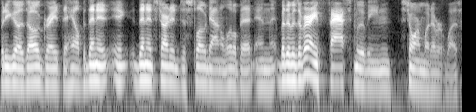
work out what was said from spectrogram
but he goes, "Oh, great, the hail!" But then it, it then it started to slow down a little bit, and but it was a very fast moving storm, whatever it was.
